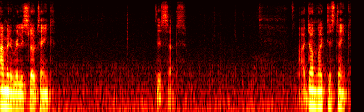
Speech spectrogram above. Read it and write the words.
I'm in a really slow tank. This sucks. I don't like this tank.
